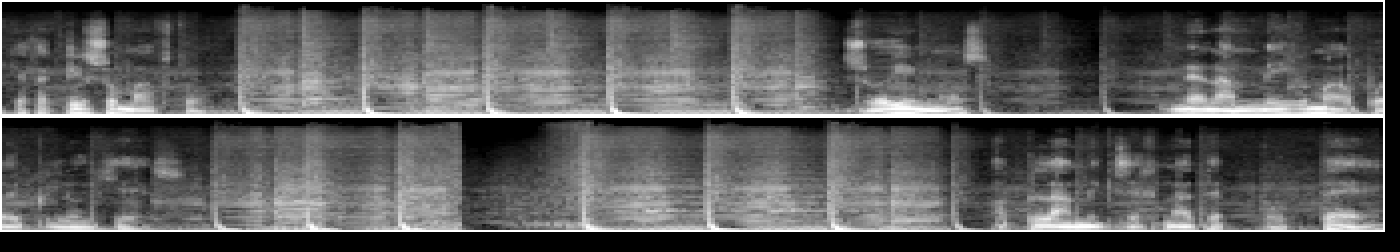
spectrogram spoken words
Και θα κλείσω με αυτό. Η ζωή μας είναι ένα μείγμα από επιλογές. Απλά μην ξεχνάτε ποτέ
